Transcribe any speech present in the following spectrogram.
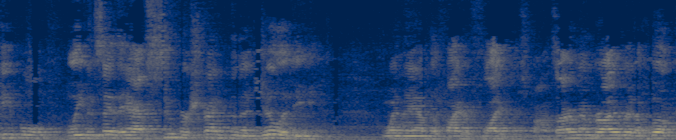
people will even say they have super strength and agility when they have the fight or flight response. I remember I read a book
